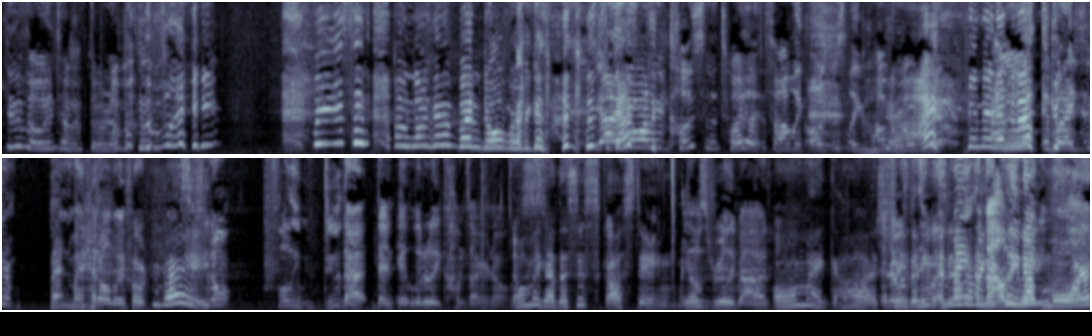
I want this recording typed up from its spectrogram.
This is the only time I've thrown up on the plane. But you said I'm not gonna bend over because that's Yeah, I don't want to get close to the toilet, so I'm like, I'll just like hover over I- it. and it And ended then- up but I didn't bend my head all the way forward. So right. if you don't fully do that, then it literally comes out your nose. Oh my god, that's disgusting. It was really bad. Oh my gosh. And so it was, then it you was ended my up having to clean up more.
